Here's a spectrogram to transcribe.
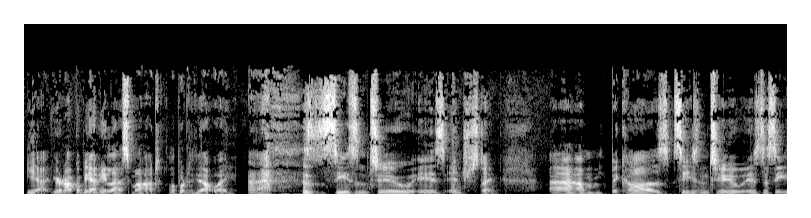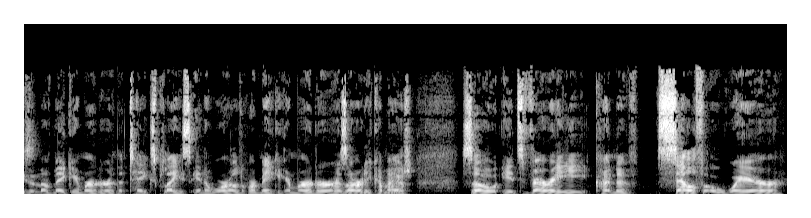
Yeah, you're not going to be any less mad. I'll put it that way. Uh, season two is interesting um, because season two is the season of Making a Murderer that takes place in a world where Making a Murderer has already come out. So it's very kind of self aware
